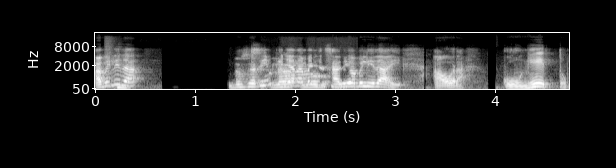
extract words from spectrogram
Habilidad. entonces, Simple y la- llanamente lo- salió habilidad ahí. Ahora, con esto,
